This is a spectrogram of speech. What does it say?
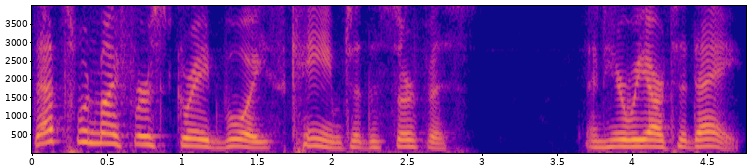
That's when my first grade voice came to the surface. And here we are today,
